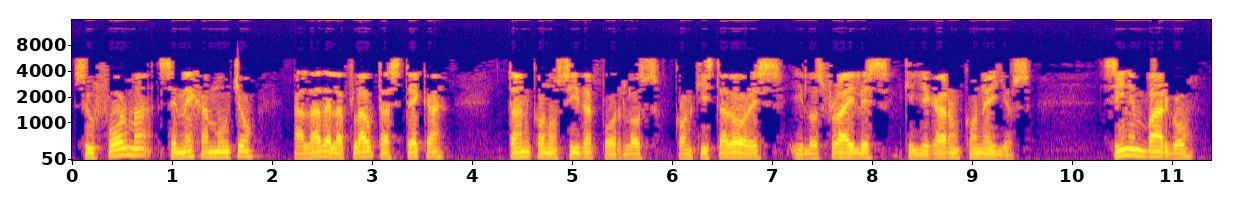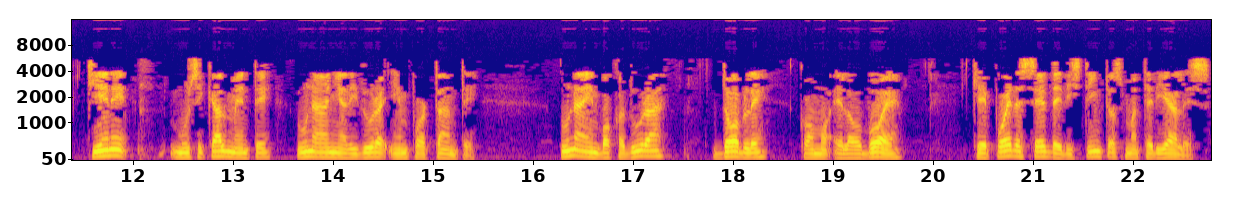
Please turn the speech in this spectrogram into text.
Su forma semeja mucho a la de la flauta azteca tan conocida por los conquistadores y los frailes que llegaron con ellos. Sin embargo, tiene musicalmente una añadidura importante, una embocadura doble como el oboe, que puede ser de distintos materiales.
